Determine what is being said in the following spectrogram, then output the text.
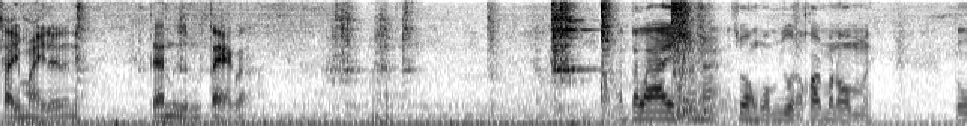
ใส่ใหม่เลยนะนี่แต่อันอื่นแตกแล้วนะอันตรายนะฮะช่วงผมอยู่นครพนมตู้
